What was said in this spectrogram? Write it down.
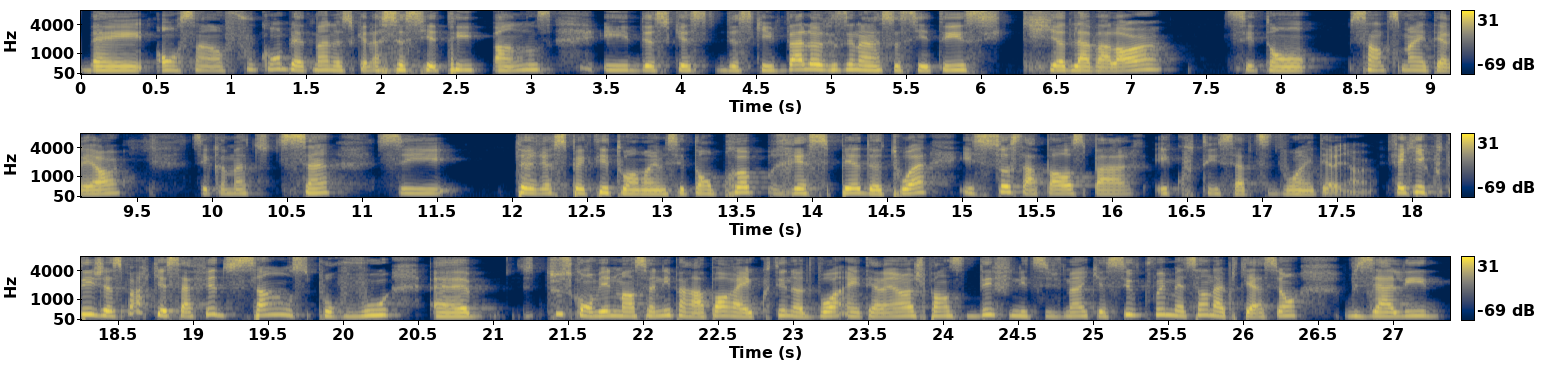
ben on s'en fout complètement de ce que la société pense et de ce que de ce qui est valorisé dans la société, ce qui a de la valeur, c'est ton sentiment intérieur c'est comment tu te sens, c'est te respecter toi-même, c'est ton propre respect de toi et ça, ça passe par écouter sa petite voix intérieure. Fait qu'écoutez, j'espère que ça fait du sens pour vous. Euh, tout ce qu'on vient de mentionner par rapport à écouter notre voix intérieure, je pense définitivement que si vous pouvez mettre ça en application, vous allez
